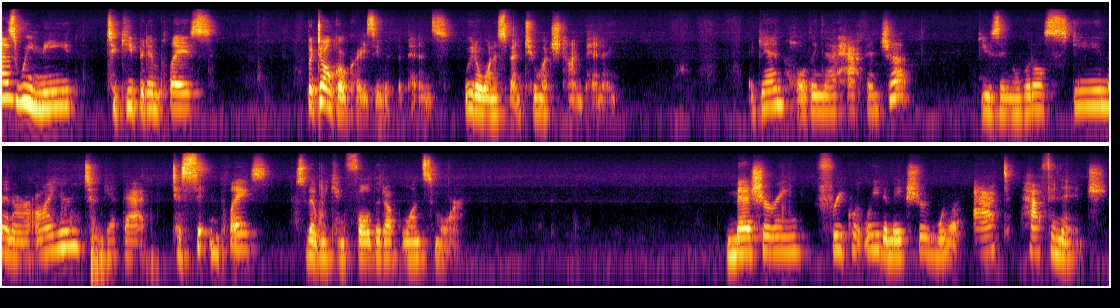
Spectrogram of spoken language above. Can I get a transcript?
as we need to keep it in place, but don't go crazy with the pins. We don't want to spend too much time pinning. Again, holding that half inch up, using a little steam in our iron to get that to sit in place so that we can fold it up once more. Measuring frequently to make sure we're at half an inch.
